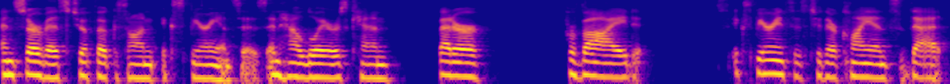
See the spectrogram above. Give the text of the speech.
and service to a focus on experiences and how lawyers can better provide experiences to their clients that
